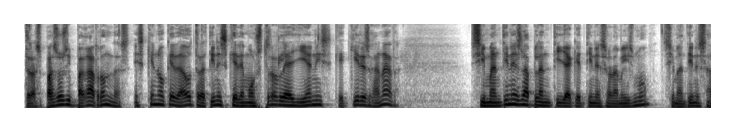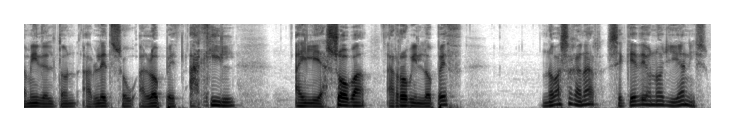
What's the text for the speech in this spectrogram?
Traspasos y pagar rondas. Es que no queda otra. Tienes que demostrarle a Giannis que quieres ganar. Si mantienes la plantilla que tienes ahora mismo, si mantienes a Middleton, a Bledsoe, a López, a Gil, a Iliasova, a Robin López, no vas a ganar, se quede o no Giannis.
